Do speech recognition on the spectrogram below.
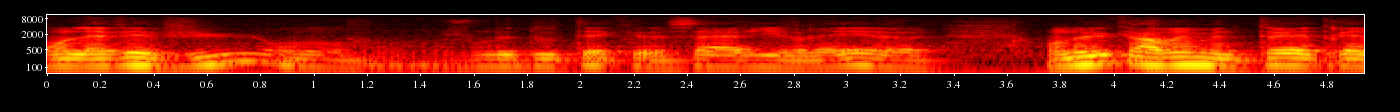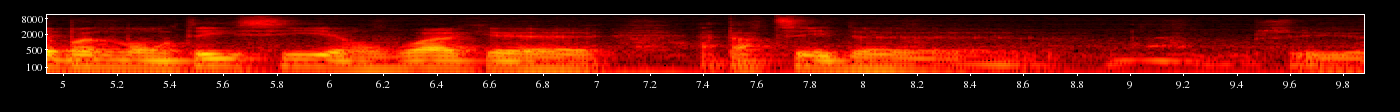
on, l'avait vu, je me doutais que ça arriverait. Euh, on a eu quand même une très très bonne montée ici. On voit que à partir de euh,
